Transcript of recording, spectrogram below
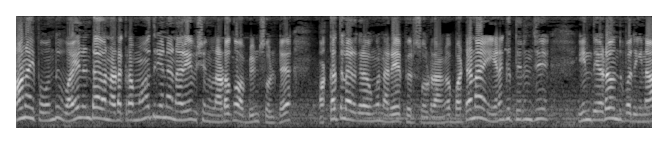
ஆனால் இப்போ வந்து வயலண்ட்டாக நடக்கிற மாதிரியான நிறைய விஷயங்கள் நடக்கும் அப்படின்னு சொல்லிட்டு பக்கத்தில் இருக்கிறவங்க நிறைய பேர் சொல்கிறாங்க பட் ஆனால் எனக்கு தெரிஞ்சு இந்த இடம் வந்து பார்த்திங்கன்னா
